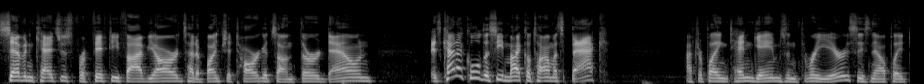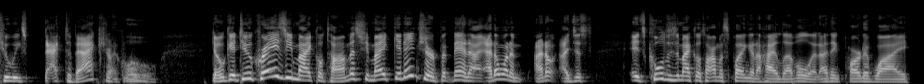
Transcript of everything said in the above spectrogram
seven catches for 55 yards, had a bunch of targets on third down. It's kind of cool to see Michael Thomas back after playing 10 games in three years. He's now played two weeks back to back. You're like, whoa, don't get too crazy, Michael Thomas. You might get injured. But man, I, I don't want to, I don't, I just, it's cool to see Michael Thomas playing at a high level. And I think part of why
